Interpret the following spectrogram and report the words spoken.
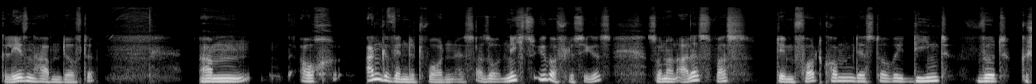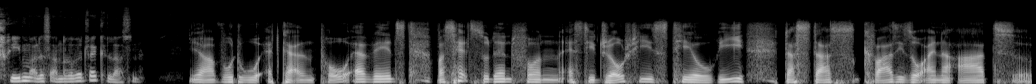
gelesen haben dürfte, ähm, auch angewendet worden ist. Also nichts Überflüssiges, sondern alles, was dem Fortkommen der Story dient, wird geschrieben, alles andere wird weggelassen. Ja, wo du Edgar Allan Poe erwähnst, was hältst du denn von S.T. Joshis Theorie, dass das quasi so eine Art äh,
